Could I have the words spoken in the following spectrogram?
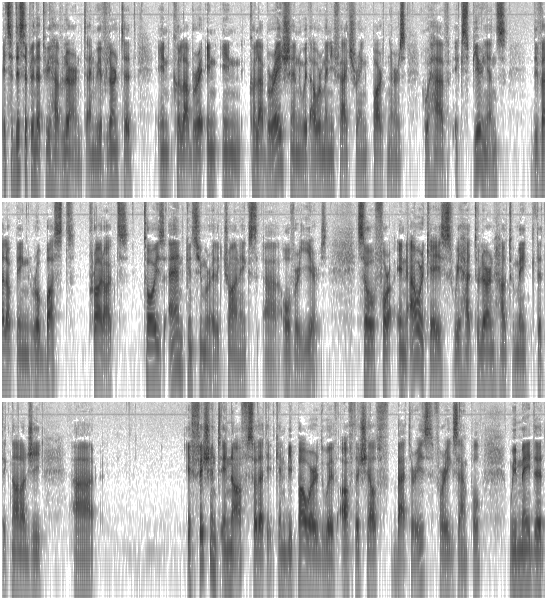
it's a discipline that we have learned, and we've learned it in, collabora- in, in collaboration with our manufacturing partners who have experience developing robust products toys and consumer electronics uh, over years. So, for in our case, we had to learn how to make the technology uh, efficient enough so that it can be powered with off-the-shelf batteries, for example. We made it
